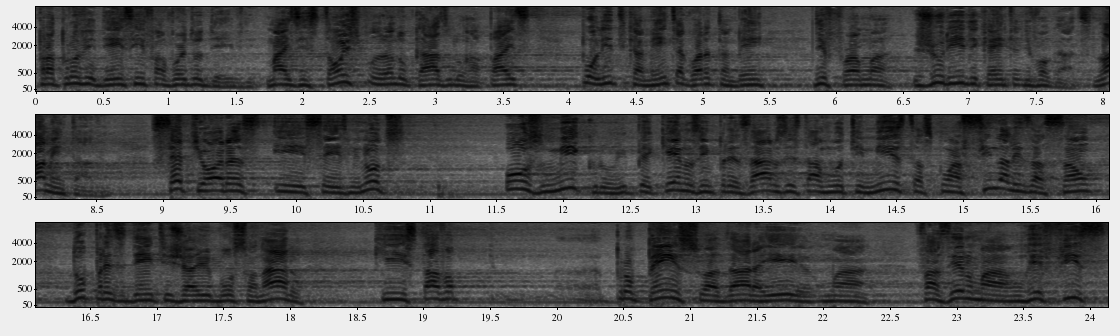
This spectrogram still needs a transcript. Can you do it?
para providência em favor do David. Mas estão explorando o caso do rapaz politicamente, agora também de forma jurídica entre advogados. Lamentável. Sete horas e seis minutos. Os micro e pequenos empresários estavam otimistas com a sinalização do presidente Jair Bolsonaro, que estava propenso a dar aí uma fazer uma, um refis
